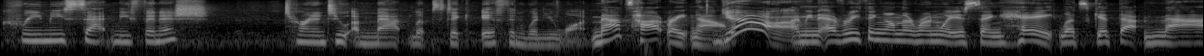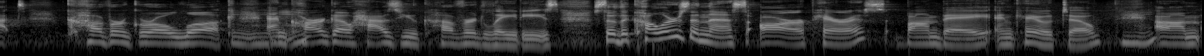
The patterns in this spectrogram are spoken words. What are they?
creamy satiny finish turn into a matte lipstick if and when you want. Matte's hot right now. Yeah. I mean, everything on the runway is saying, hey, let's get that matte cover girl look. Mm -hmm. And Cargo has you covered, ladies. So the colors in this are Paris, Bombay, and Kyoto. Mm -hmm. um,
